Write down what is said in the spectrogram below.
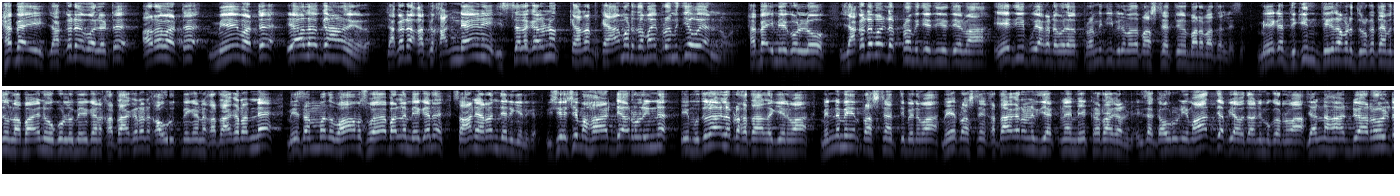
හැබැයි යකඩ වලට අරවට මේවට එයාලා ගහන එකද? යකඩ අපි කන්නේ නැහනේ. ඉස්සල කරන කෑමට තමයි ප්‍රමිතිය හොයන්න ඕන. හැබැයි මේගොල්ලෝ යකඩ වලට ප්‍රමිතිය දීලා තියෙනවා. ඒ දීපු යකඩ වල ප්‍රමිතිය පිළිබඳ ප්‍රශ්නයක් තියෙන බරපතල ලෙස. මේක දිගින් දිගට අපිට දුරකථන ඇමතුම් ලබා එන ඕගොල්ලෝ මේ ගැන කතා කරන්නේ කවුරුත් මේ ගැන කතා කරන්නේ මේ සම්බන්ධ වහාම සොයා බලන මේ ගැන සාහනය අරන් දෙන්න කියන එක විශේෂයෙන්ම හાર્ඩ්වෙයාර් වල ඉන්න මේ මුදලාලි අපිට කතා කරලා කියනවා මෙන්න මේ ප්‍රශ්නයක් තිබෙනවා. මේ ප්‍රශ්නේ කතා කරන්න විදියක් නැහැ. මේක කතා කරන්න. ඒ නිසා ගෞරවනීය මාධ්‍ය අපි අවධානය යොමු කරනවා. යන්න හાર્ඩ්වෙයාර් වලට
